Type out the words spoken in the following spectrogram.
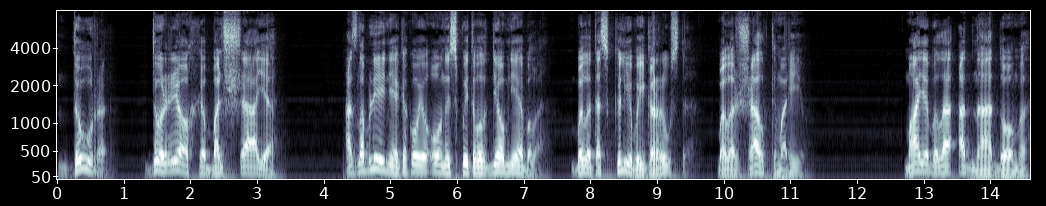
дура, дуреха большая. Озлобления, какое он испытывал днем, не было. Было тоскливо и грустно. Было жалко Марию. Майя была одна дома.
